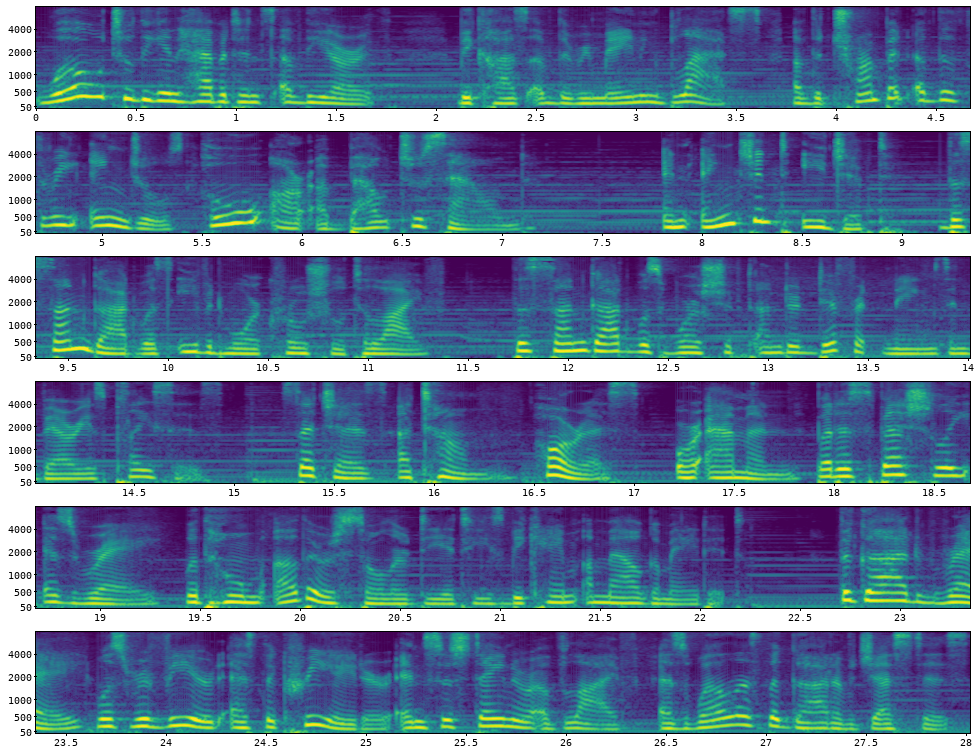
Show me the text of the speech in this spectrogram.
woe to the inhabitants of the earth, because of the remaining blasts of the trumpet of the three angels who are about to sound. In ancient Egypt, the sun god was even more crucial to life. The sun god was worshipped under different names in various places, such as Atum, Horus, or Ammon, but especially as Re, with whom other solar deities became amalgamated. The god Re was revered as the creator and sustainer of life, as well as the god of justice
